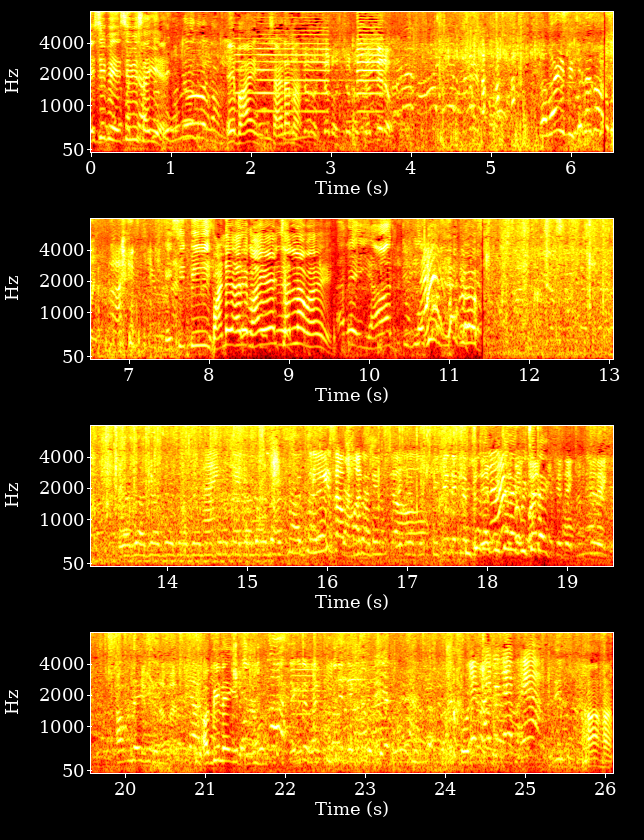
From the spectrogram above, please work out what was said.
एसीपी एसीपी सही है ए भाई साइड आना चलो चलो चलते रहो एसीपी पांडे अरे भाई चलना चल ना भाई अरे यार तुम जाओ पीछे देख अभी नहीं हाँ हाँ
